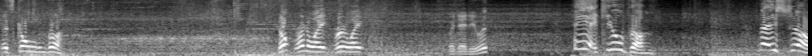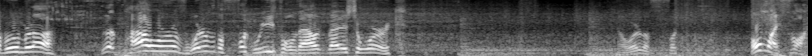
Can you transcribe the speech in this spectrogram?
Let's go, Umbra! Nope, run away, run away! Wait, did I do it? Hey, I killed them! Nice job, Umbra! The power of whatever the fuck we pulled out managed to work. Now, where the fuck... Oh my fuck!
